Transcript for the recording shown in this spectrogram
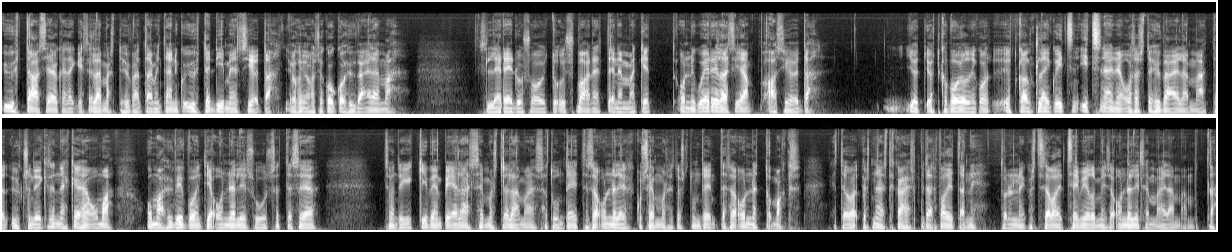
yhtä asiaa, joka tekisi elämästä hyvän, tai mitään niin yhtä dimensiota, johon se koko hyvä elämä sille redusoituisi, vaan että enemmänkin että on niin erilaisia asioita, jotka voi olla, niin jotka on niin itsenäinen osa sitä hyvää elämää. Että yksi on tietenkin ehkä oma, oma hyvinvointi ja onnellisuus, että se, se on tietenkin kivempi elää sellaista elämää, jossa tuntee itsensä onnelliseksi kuin semmoiset, jos tuntee itsensä onnettomaksi. Että jos näistä kahdesta pitäisi valita, niin todennäköisesti se valitsee mieluummin se onnellisemman elämän. Mutta,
